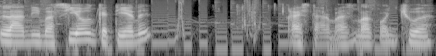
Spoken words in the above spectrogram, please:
la animación que tiene. Esta arma es más bonchuda.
